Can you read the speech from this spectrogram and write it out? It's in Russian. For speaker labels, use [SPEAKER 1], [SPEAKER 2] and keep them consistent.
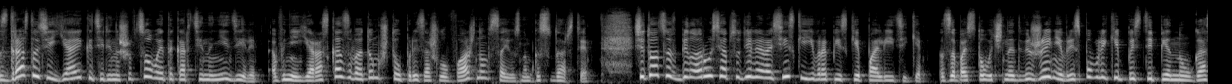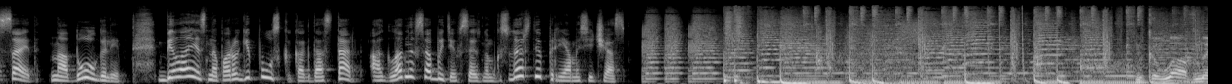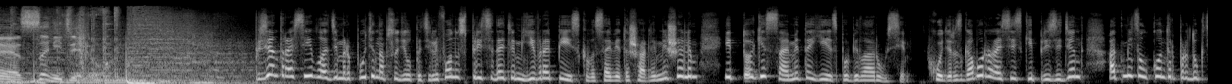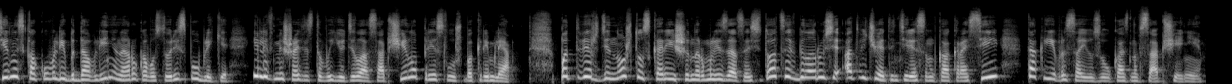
[SPEAKER 1] Здравствуйте, я Екатерина Шевцова. Это «Картина недели». В ней я рассказываю о том, что произошло важного в союзном государстве. Ситуацию в Беларуси обсудили российские и европейские политики. Забастовочное движение в республике постепенно угасает. Надолго ли? БелАЭС на пороге пуска, когда старт. О главных событиях в союзном государстве прямо сейчас.
[SPEAKER 2] Главное за неделю.
[SPEAKER 1] Президент России Владимир Путин обсудил по телефону с председателем Европейского совета Шарлем Мишелем итоги саммита ЕС по Беларуси. В ходе разговора российский президент отметил контрпродуктивность какого-либо давления на руководство республики или вмешательство в ее дела, сообщила пресс-служба Кремля. Подтверждено, что скорейшая нормализация ситуации в Беларуси отвечает интересам как России, так и Евросоюза, указано в сообщении.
